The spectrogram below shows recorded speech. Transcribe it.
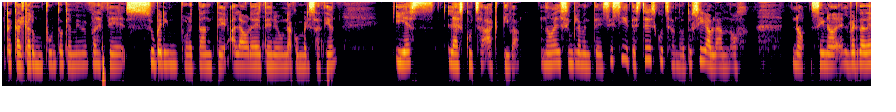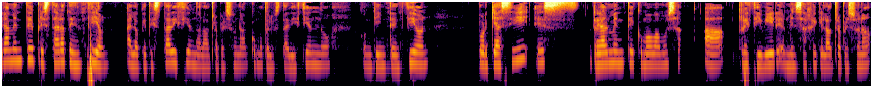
recalcar un punto que a mí me parece súper importante a la hora de tener una conversación y es la escucha activa. No es simplemente, sí, sí, te estoy escuchando, tú sigue hablando. No, sino el verdaderamente prestar atención a lo que te está diciendo la otra persona, cómo te lo está diciendo, con qué intención, porque así es realmente cómo vamos a recibir el mensaje que la otra persona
